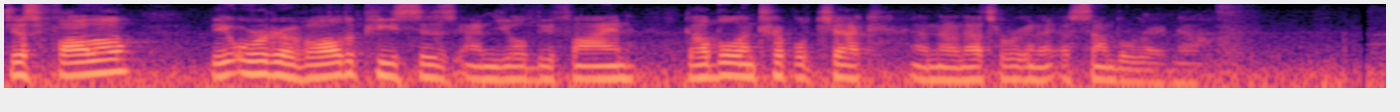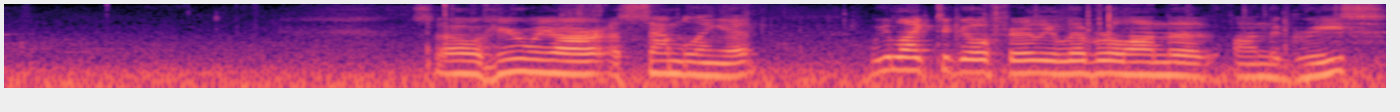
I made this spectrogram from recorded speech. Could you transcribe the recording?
Just follow the order of all the pieces and you'll be fine. Double and triple check, and then that's what we're going to assemble right now. So here we are assembling it. We like to go fairly liberal on the on the grease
